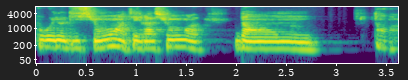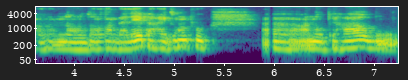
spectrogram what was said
pour une audition, intégration dans dans, dans, un ballet par exemple ou un opéra ou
